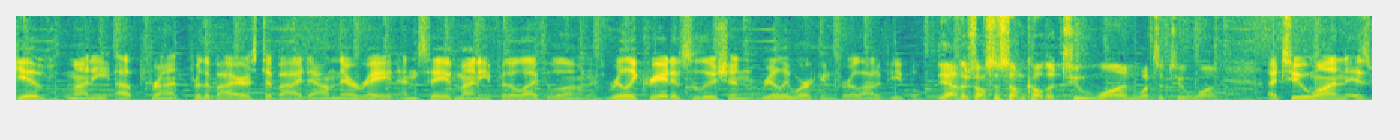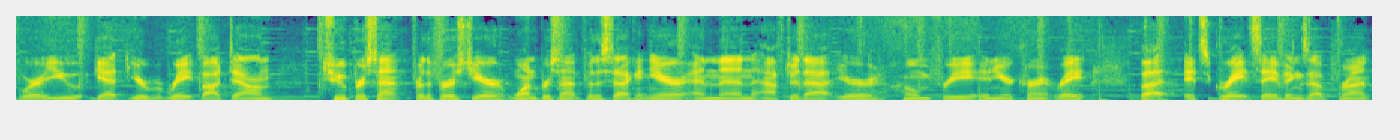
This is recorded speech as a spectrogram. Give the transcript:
give money up front for the buyers to buy down their rate and save money for the life of the loan. It's a really creative solution, really working for a lot of people. Yeah, there's also something called a 2 1. What's a 2 1? A 2 1 is where you get your rate bought down 2% for the first year, 1% for the second year, and then after that, you're home free in your current rate. But it's great savings up front,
